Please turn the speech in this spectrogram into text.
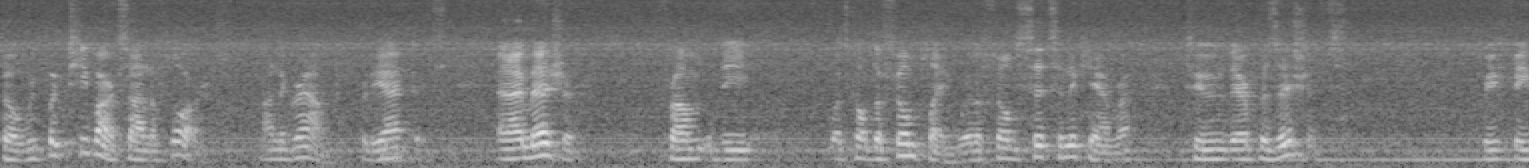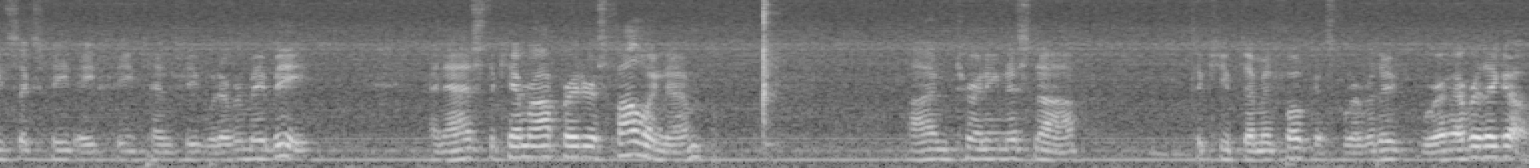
So we put T marks on the floor, on the ground, for the actors. And I measure from the, what's called the film plane, where the film sits in the camera, to their positions three feet, six feet, eight feet, ten feet, whatever it may be. And as the camera operator is following them, I'm turning this knob to keep them in focus wherever they, wherever they go.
